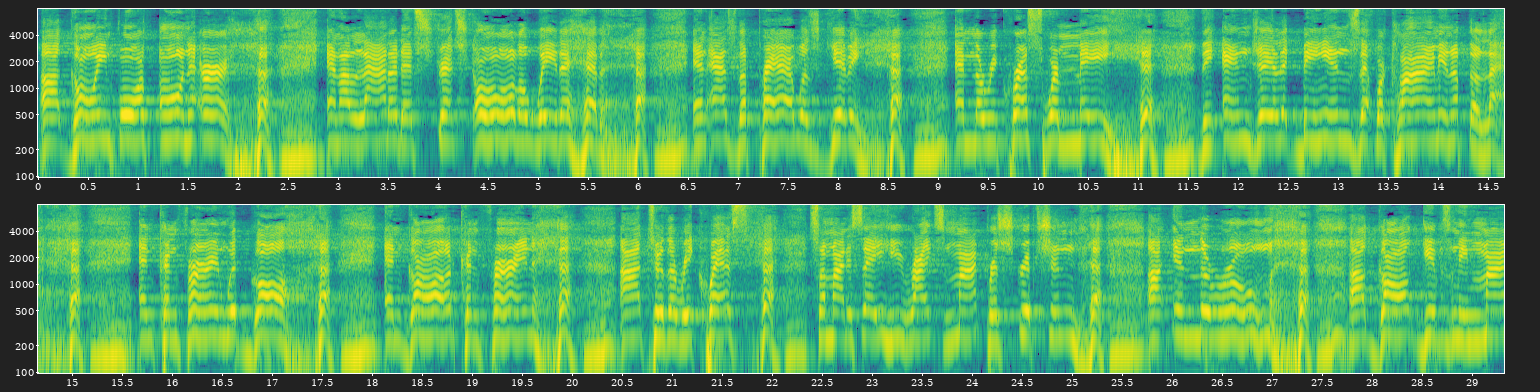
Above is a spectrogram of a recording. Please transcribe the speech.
uh, going forth on the earth and a ladder that stretched all the way to heaven. And as the prayer was giving and the requests were made, the angelic beings that were climbing up the ladder and conferring with God, and God conferring uh, to the request. Somebody say, He writes my prescription uh, in the room. Uh, God gives me my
